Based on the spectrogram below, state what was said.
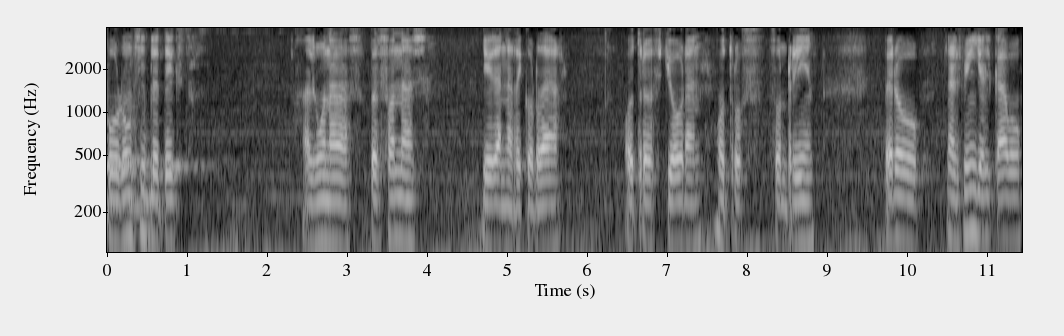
por un simple texto. Algunas personas llegan a recordar, otros lloran, otros sonríen, pero al fin y al cabo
